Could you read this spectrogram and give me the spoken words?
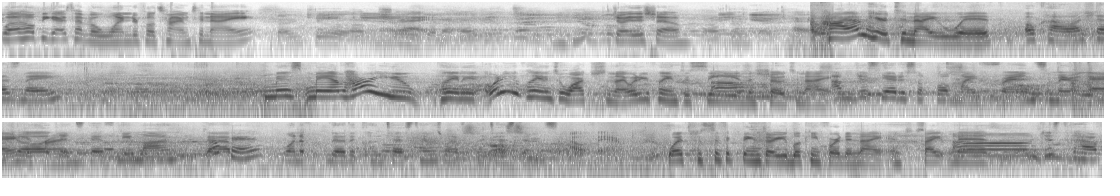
Well, I hope you guys have a wonderful time tonight. Thank you. I'm sure Alright. we're gonna have it. Mm-hmm. Enjoy the show. Okay, thank you. Hi, I'm here tonight with Okala Shazne. Miss Ma'am. How are you planning? What are you planning to watch tonight? What are you planning to see in the show tonight? I'm just here to support my friends, Okay, your George friends. and Stephanie Mann. Okay. One of they're the contestants, one of the contestants out there. what specific things are you looking for tonight? Excitement. Um, just to have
